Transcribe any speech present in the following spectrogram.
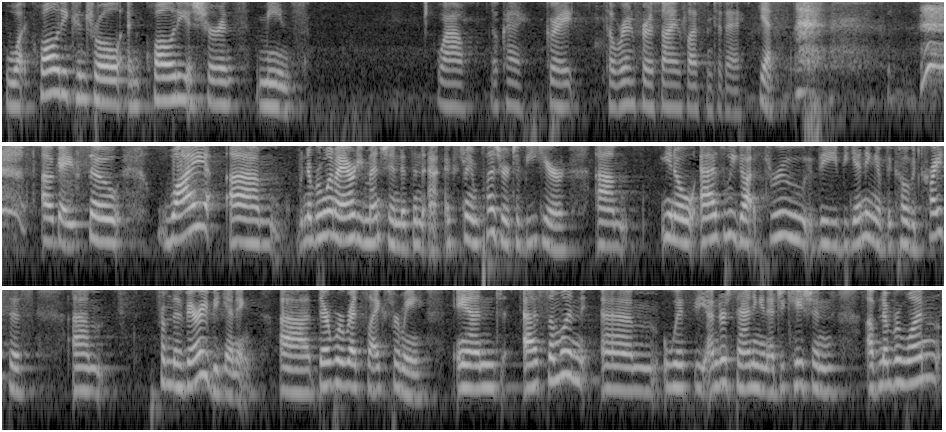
what quality control and quality assurance means. Wow. Okay, great. So we're in for a science lesson today. Yes. okay, so why? Um, number one, I already mentioned it's an extreme pleasure to be here. Um, you know, as we got through the beginning of the COVID crisis, um, from the very beginning, uh, there were red flags for me. And as someone um, with the understanding and education of number one,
